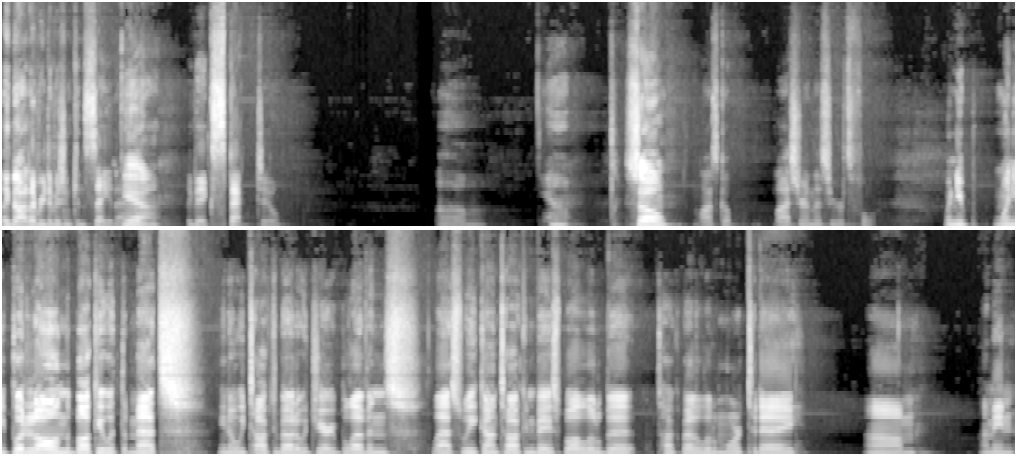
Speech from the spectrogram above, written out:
like not every division can say that. Yeah, like they expect to. Um, yeah. So last couple last year and this year it's four. when you when you put it all in the bucket with the Mets, you know, we talked about it with Jerry Blevins last week on Talking Baseball a little bit. Talk about it a little more today. Um, I mean,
